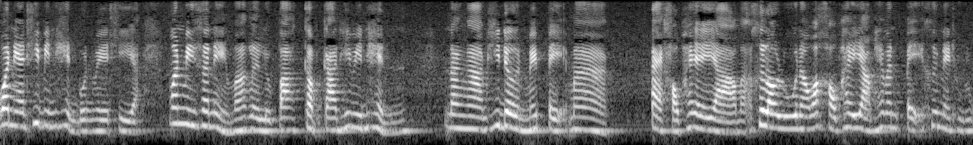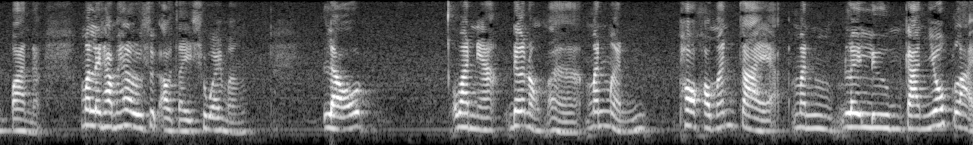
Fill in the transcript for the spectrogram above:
วันนี้ที่บินเห็นบนเวทีอะมันมีเสน่ห์มากเลยรู้ปะกับการที่บินเห็นนางงามที่เดินไม่เป๊ะมาก แต่เขาพยายามอะคือเรารู้นะว่าเขาพยายามให้มันเป๊ะขึ้นในทุกๆวันอะมันเลยทำให้เรารู้สึกเอาใจช่วยมั้ง แล้ววันเนี้ยเดินออกมา มันเหมือนพอเขามั่นใจอะมันเลยลืมการโยกไหล่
